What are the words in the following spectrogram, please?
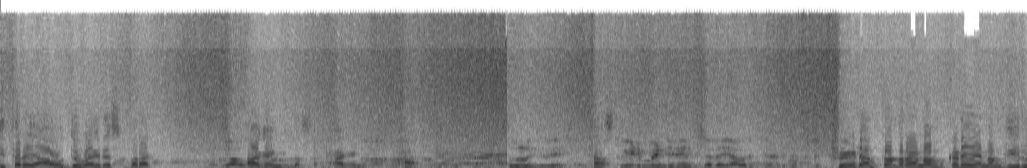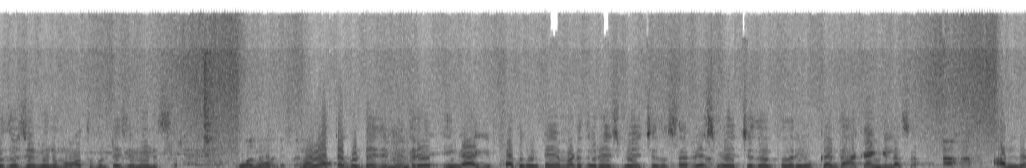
ಈ ಥರ ಯಾವುದೇ ವೈರಸ್ ಬರಕ್ ಆಗಂಗಿಲ್ಲ ಸರ್. ಆಗಂಗಿಲ್ಲ. ಹಾಂ. ಸ್ಪೀಡ್ ಫೀಡ್ ಅಂತಂದ್ರೆ ನಮ್ಮ ಕಡೆ ನಮ್ದು ಇರೋದು ಜಮೀನು ಮೂವತ್ತು ಗುಂಟೆ ಜಮೀನು ಸರ್. ಮೂವತ್ತು ಗುಂಟೆ ಜಮೀನ್ ರೀ ಹಿಂಗಾಗಿ ಇಪ್ಪತ್ತು ಗುಂಟೆ ಏನು ಮಾಡಿದ್ರು ರೇಷ್ಮೆ ಹಚ್ಚೋದು ಸರ್. ರೇಷ್ಮೆ ಹಚ್ಚೋದು ಅಂತಂದ್ರೆ ಇವಕ್ಕಂತ ಹಾಕಂಗಿಲ್ಲ ಸರ್. ಅಲ್ಲಿ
